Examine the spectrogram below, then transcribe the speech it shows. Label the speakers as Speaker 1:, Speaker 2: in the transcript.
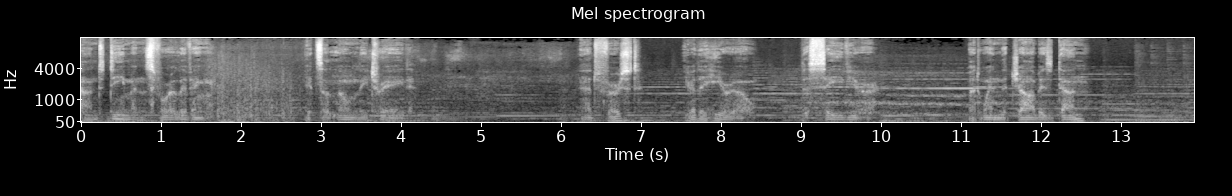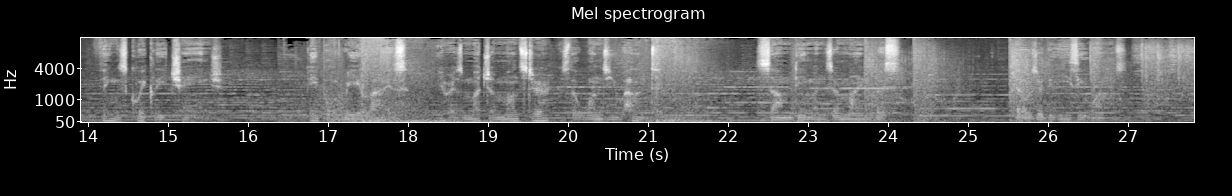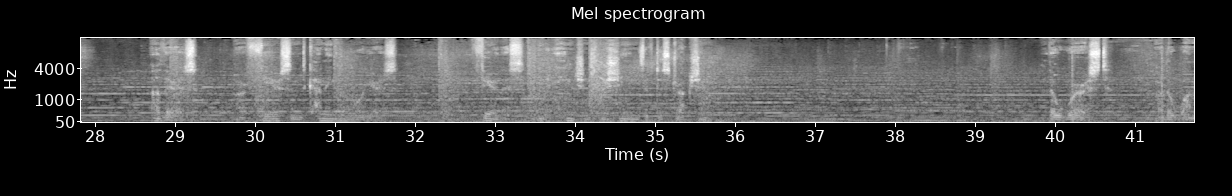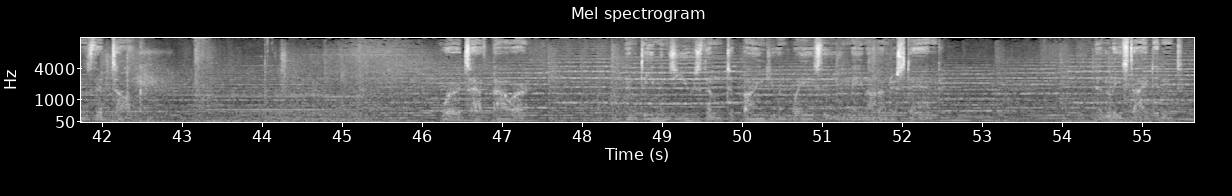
Speaker 1: hunt demons for a living. It's a lonely trade. At first, you're the hero, the savior. But when the job is done, things quickly change. People realize you're as much a monster as the ones you hunt. Some demons are mindless. Those are the easy ones. Others Fierce and cunning warriors. Fearless in ancient machines of destruction. The worst are the ones that talk. Words have power, and demons use them to bind you in ways that you may not understand. At least I didn't.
